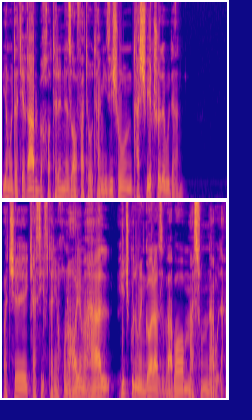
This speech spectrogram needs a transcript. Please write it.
یه مدتی قبل به خاطر نظافت و تمیزیشون تشویق شده بودن و چه کسیفترین خونه های محل هیچ کدوم انگار از وبا مسون نبودن.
